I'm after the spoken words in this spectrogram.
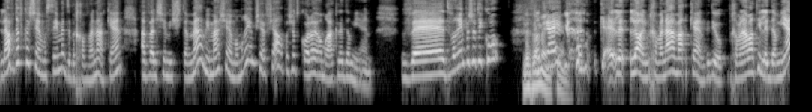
לאו דווקא שהם עושים את זה בכוונה, כן? אבל שמשתמע ממה שהם אומרים שאפשר פשוט כל היום רק לדמיין. ודברים פשוט יקרו. לזמן, okay? אוקיי? כן. לא, אני בכוונה אמרתי, כן, בדיוק. בכוונה אמרתי לדמיין,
